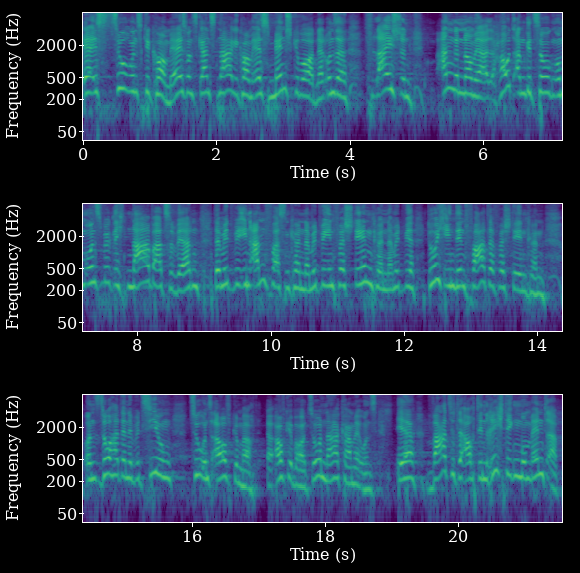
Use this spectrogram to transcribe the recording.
er ist zu uns gekommen. Er ist uns ganz nahe gekommen. Er ist Mensch geworden. Er hat unser Fleisch und angenommen, er hat Haut angezogen, um uns wirklich nahbar zu werden, damit wir ihn anfassen können, damit wir ihn verstehen können, damit wir durch ihn den Vater verstehen können. Und so hat er eine Beziehung zu uns aufgemacht, äh, aufgebaut. So nah kam er uns. Er wartete auch den richtigen Moment ab.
